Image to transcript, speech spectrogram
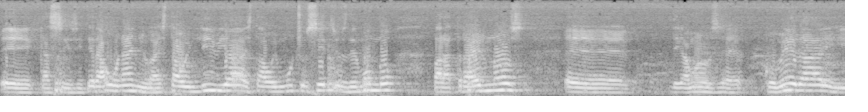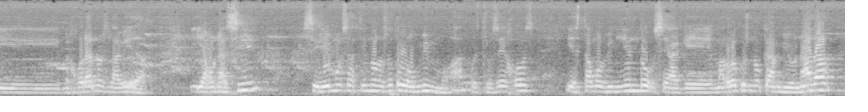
eh, casi siquiera un año, ha estado en Libia, ha estado en muchos sitios del mundo para traernos, eh, digamos, eh, comida y mejorarnos la vida. Y aún así, seguimos haciendo nosotros lo mismo a nuestros hijos y estamos viniendo, o sea que Marruecos no cambió nada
